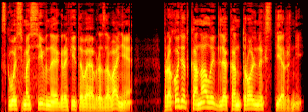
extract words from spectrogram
Сквозь массивное графитовое образование проходят каналы для контрольных стержней.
